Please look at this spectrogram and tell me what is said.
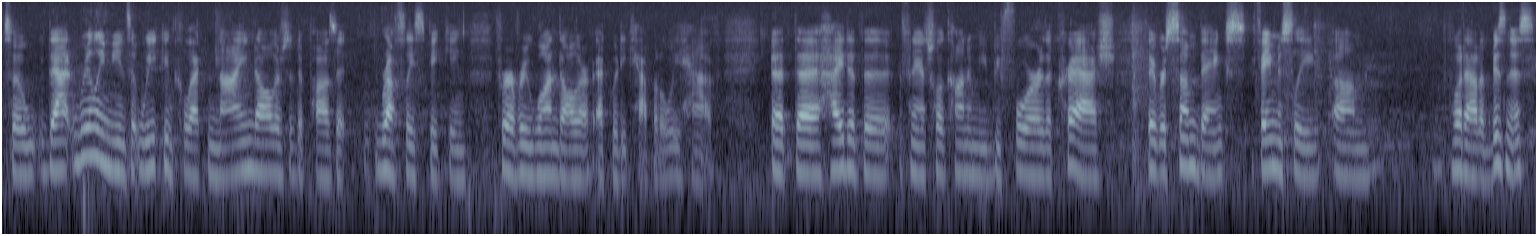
So that really means that we can collect $9 a deposit, roughly speaking, for every $1 of equity capital we have at the height of the financial economy before the crash, there were some banks famously um, put out of business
